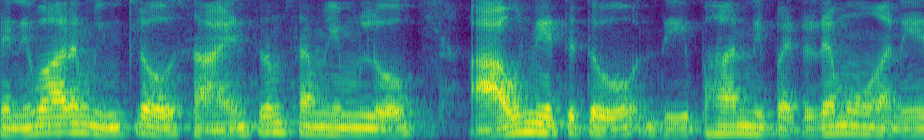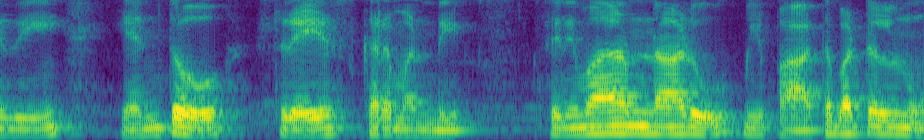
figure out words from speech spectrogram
శనివారం ఇంట్లో సాయంత్రం సమయంలో ఆవు నేతితో దీపాన్ని పెట్టడము అనేది ఎంతో శ్రేయస్కరమండి. శనివారం నాడు మీ పాత బట్టలను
